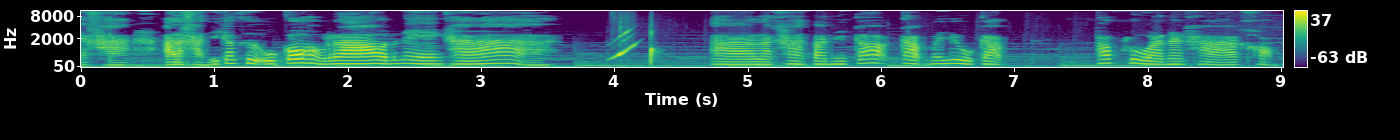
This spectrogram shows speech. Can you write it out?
นะคะเอาละค่ะนี่ก็คืออูโก้ของเรานั่นเองค่ะ เอาละค่ะ ตอนนี้ก็กลับมาอยู่กับครอบครัวนะคะของเป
